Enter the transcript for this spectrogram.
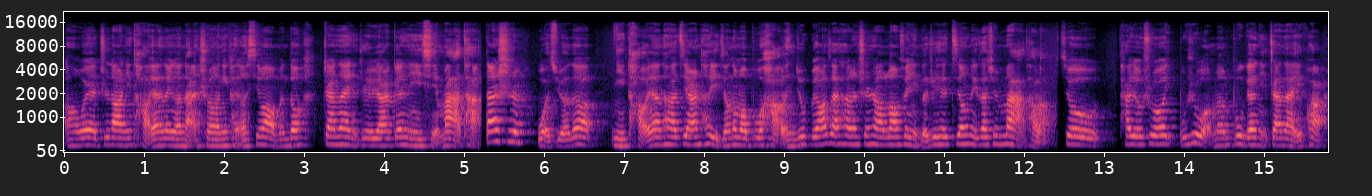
嗯，我也知道你讨厌那个男生，你肯定希望我们都站在你这边跟你一起骂他。但是我觉得。你讨厌他，既然他已经那么不好了，你就不要在他的身上浪费你的这些精力再去骂他了。就他就说，不是我们不跟你站在一块儿，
